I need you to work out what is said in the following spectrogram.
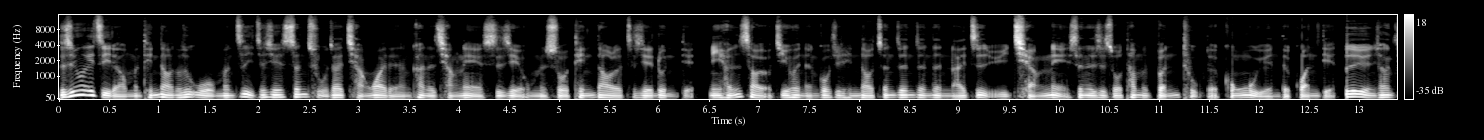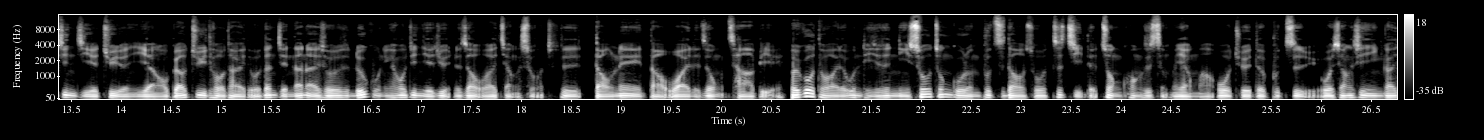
只是因为一直以来我们听到都是我们自己这些身处在墙外外的人看着墙内的世界，我们所听到的这些论点，你很少有机会能够去听到真真正正来自于墙内，甚至是说他们本土的公务员的观点。这有点像进击的巨人一样，我不要剧透太多，但简单来说，就是如果你看过《进击的巨人》，就知道我在讲什么，就是岛内岛外的这种差别。回过头来的问题就是，你说中国人不知道说自己的状况是什么样吗？我觉得不至于，我相信应该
